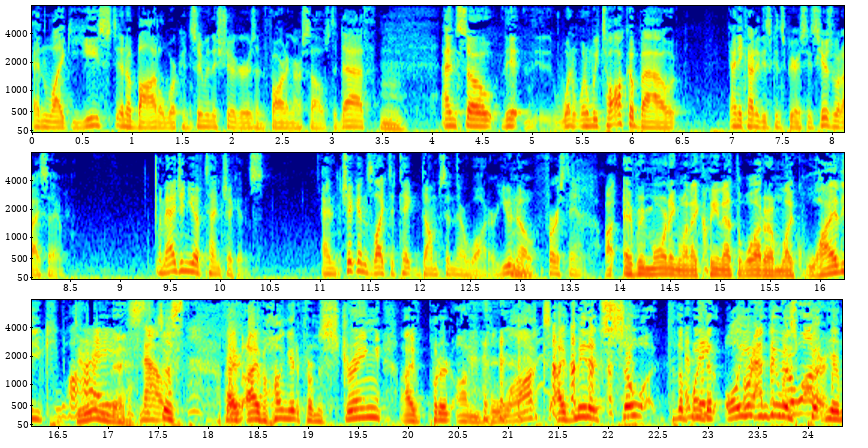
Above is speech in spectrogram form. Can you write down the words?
and like yeast in a bottle, we're consuming the sugars and farting ourselves to death. Hmm. And so the, the- when, when we talk about any kind of these conspiracies, here's what I say. Imagine you have 10 chickens and chickens like to take dumps in their water. You know, firsthand. Uh, every morning when I clean out the water, I'm like, why do you keep Why? doing this? Now- just I've, I've hung it from string. I've put it on blocks. I've made it so to the point they that all you crap can in do is water. put your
